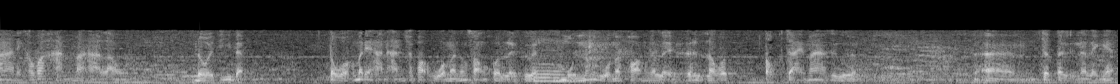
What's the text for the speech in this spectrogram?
มากๆเนี่ยเขาก็หันมาหาเรา โดยที่แบบ ตัวเขาไม่ได้หันหันเฉพาะหัวมันทั้งสองคนเลยคือแบบอืมหมุนทั้งหัวมาพร้อมกันเลยแล้วเราก็ตกใจมากคือแบบเอ่อจะตื่นอะไรเงี้ย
